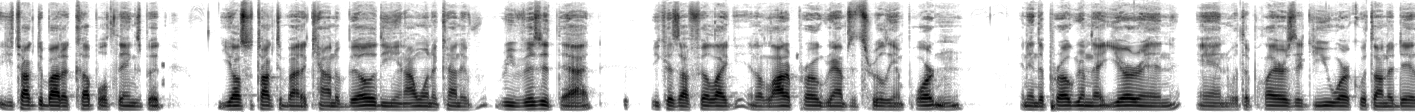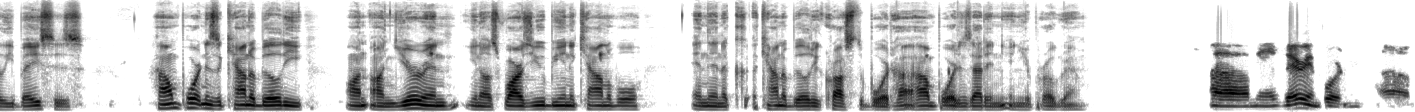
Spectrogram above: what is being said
you talked about a couple things, but you also talked about accountability, and I want to kind of revisit that because I feel like in a lot of programs it's really important, and in the program that you're in, and with the players that you work with on a daily basis, how important is accountability on on your end? You know, as far as you being accountable, and then ac- accountability across the board. How, how important is that in, in your program? Uh, I mean, it's very important. Um,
